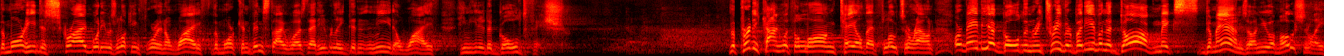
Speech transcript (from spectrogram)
The more he described what he was looking for in a wife, the more convinced I was that he really didn't need a wife, he needed a goldfish. the pretty kind with the long tail that floats around, or maybe a golden retriever, but even a dog makes demands on you emotionally.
